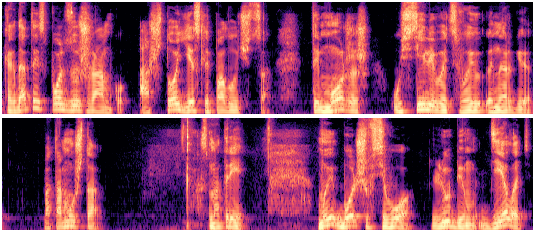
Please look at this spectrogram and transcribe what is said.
Когда ты используешь рамку, а что, если получится, ты можешь усиливать свою энергию. Потому что, смотри, мы больше всего любим делать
